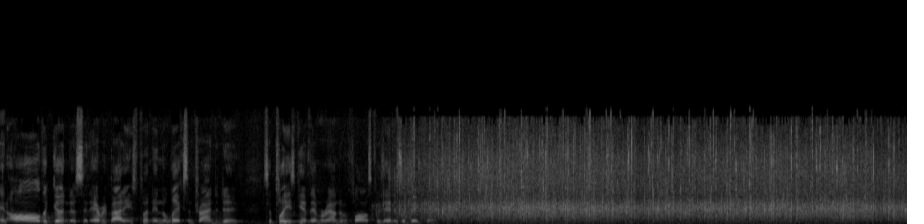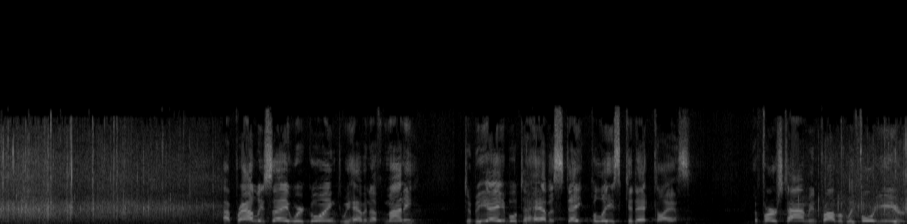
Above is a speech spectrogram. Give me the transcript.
and all the goodness that everybody is putting in the licks and trying to do. So please give them a round of applause because it is a big thing. I proudly say we're going, to, we have enough money to be able to have a state police cadet class. The first time in probably four years.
